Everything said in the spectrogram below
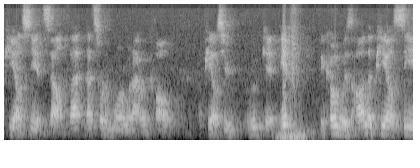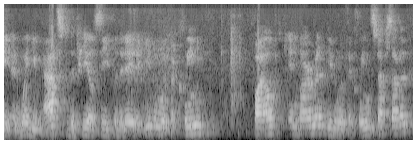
PLC itself. That, that's sort of more what I would call a PLC rootkit. If the code was on the PLC and when you asked the PLC for the data, even with a clean file environment, even with a clean step 7,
